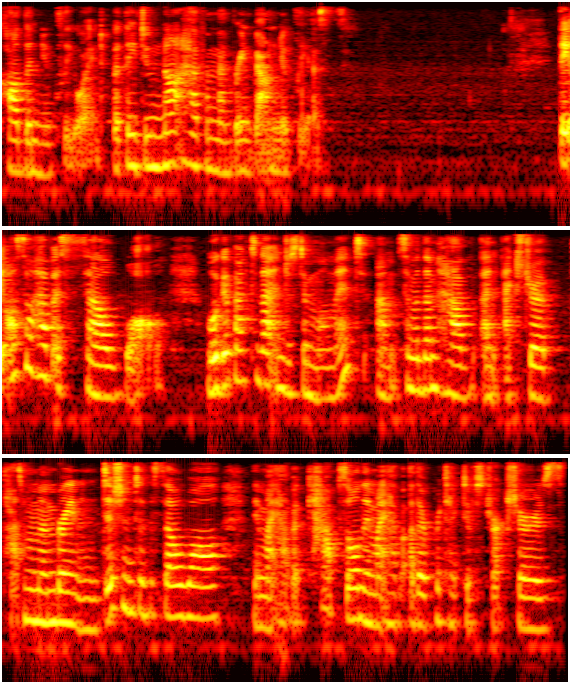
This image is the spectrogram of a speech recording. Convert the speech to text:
called the nucleoid, but they do not have a membrane-bound nucleus. They also have a cell wall. We'll get back to that in just a moment. Um, some of them have an extra plasma membrane in addition to the cell wall. They might have a capsule, they might have other protective structures.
